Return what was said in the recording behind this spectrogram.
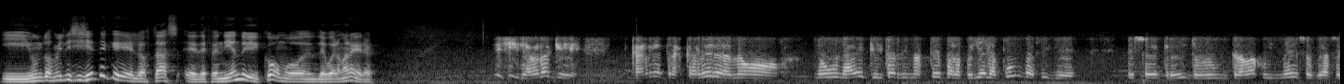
y un 2017 que lo estás defendiendo y cómo, de buena manera. Sí, sí, la verdad que carrera tras carrera no, no una vez que el karting no esté para pelear la punta, así que eso es producto de un trabajo inmenso que hace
